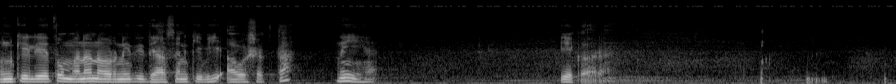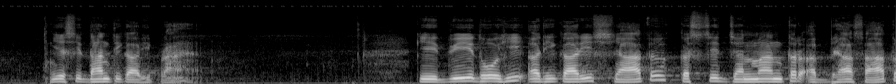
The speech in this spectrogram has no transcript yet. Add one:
उनके लिए तो मनन और निधि ध्यासन की भी आवश्यकता नहीं है। ये कह रहा है। ये सिद्धांति का अभिप्राय है कि द्विधो ही अधिकारी सियात, कश्चित जन्मांतर अभ्यासात,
